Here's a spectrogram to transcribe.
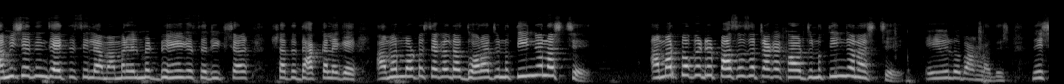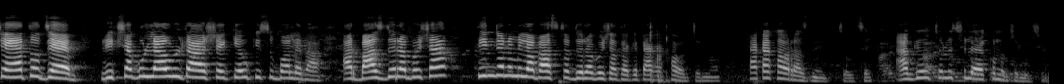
আমি সেদিন যাইতেছিলাম, আমার হেলমেট ভেঙে গেছে, রিক্সার সাথে ধাক্কা লেগে। আমার মোটরসাইকেলটা ধরার জন্য তিনজন আসছে। আমার পকেটের পাঁচ হাজার টাকা খাওয়ার জন্য তিনজন আসছে। এই হলো বাংলাদেশ। দেশে এত জ্যাম, রিক্সাগুলা উল্টা আসে, কেউ কিছু বলে না। আর বাস ধরে বৈশা তিনজনে মিলা বাসটা ধরে বৈশা থাকে টাকা খাওয়ার জন্য। টাকা খাওয়ার রাজনীতি চলছে। আগেও চলেছিল এখনও চলেছিল।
